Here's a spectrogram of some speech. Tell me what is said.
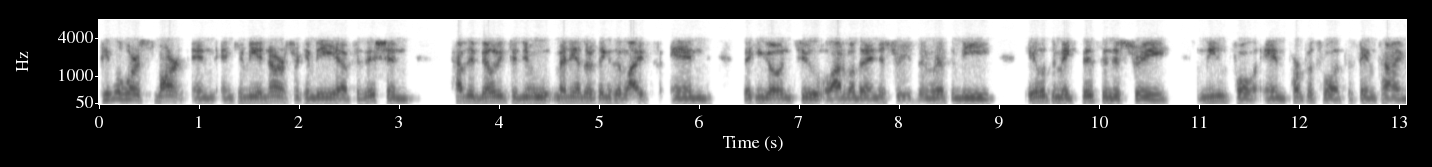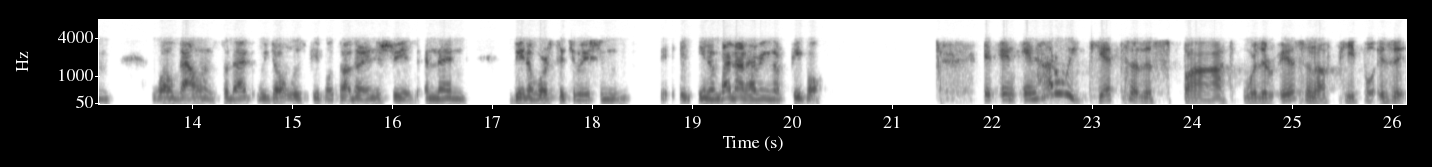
people who are smart and, and can be a nurse or can be a physician have the ability to do many other things in life and they can go into a lot of other industries. And we have to be able to make this industry meaningful and purposeful at the same time, well balanced so that we don't lose people to other industries and then be in a worse situation, you know, by not having enough people. And, and, and how do we get to the spot where there is enough people? Is it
